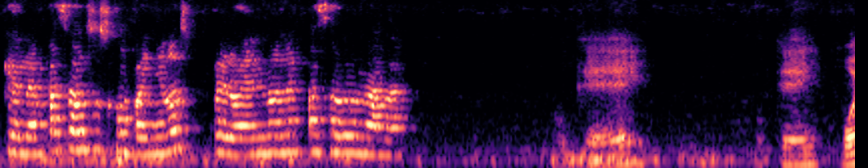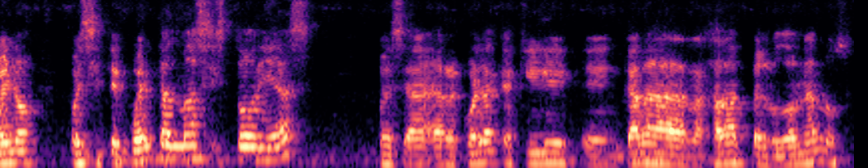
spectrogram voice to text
que le han pasado a sus compañeros, pero a él no le ha pasado nada. Ok, ok. Bueno, pues si te cuentan más historias, pues ah, recuerda que aquí en cada rajada peludona nos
